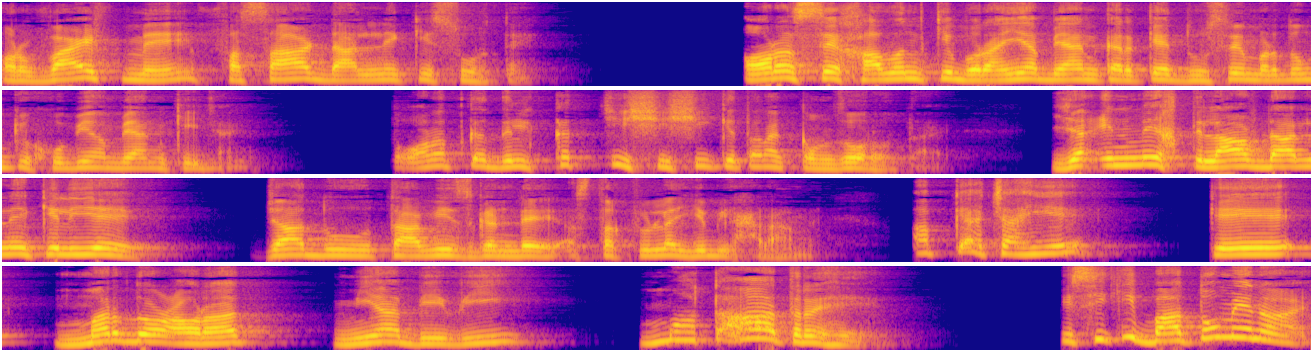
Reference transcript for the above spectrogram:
और वाइफ में फसाद डालने की सूरतें। औरत से खावंद की बुराइयाँ बयान करके दूसरे मर्दों की खूबियाँ बयान की जाएँ। तो औरत का दिल कच्ची शीशी की तरह कमज़ोर होता है। या इनमें इख्तिलाफ डालने के लिए जादू, तावीज़, गंडे अस्तफुल्ला ये भी हराम है। अब क्या चाहिए कि मर्द और औरत, मियाँ बीवी मोहतात रहे। किसी की बातों में ना आए।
